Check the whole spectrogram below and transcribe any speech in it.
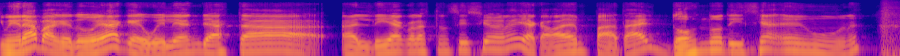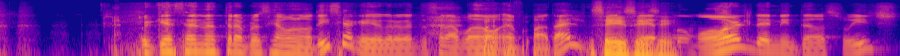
mira, para que tú veas que William ya está al día con las transiciones y acaba de empatar dos noticias en una. Porque esa es nuestra próxima noticia, que yo creo que entonces la podemos Bueno, empatar. sí, sí, el sí. rumor del Nintendo Switch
